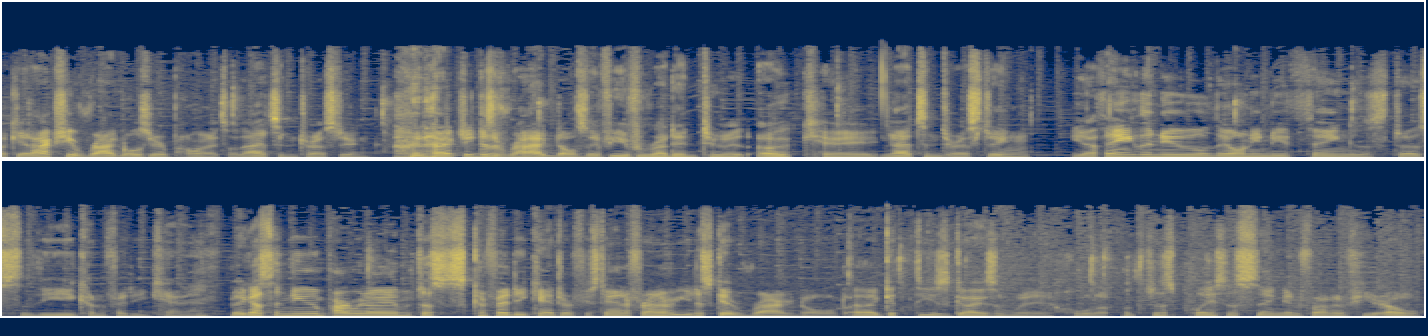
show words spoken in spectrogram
okay, it actually ragdolls your opponent, so that's interesting. it actually just ragdolls if you've run into it. Okay, that's interesting. Yeah, I think the new, the only new thing is just the confetti cannon. But I guess the new apartment item is just confetti cannon. If you stand in front of it, you just get ragdolled. Uh, get these guys away. Hold up. Let's just place this thing in front of here. Oh,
